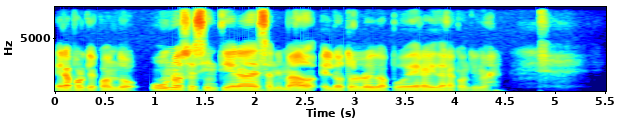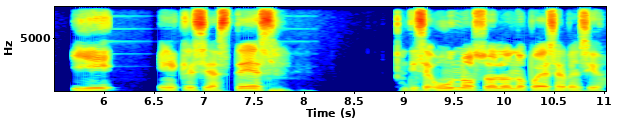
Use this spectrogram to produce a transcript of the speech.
Era porque cuando uno se sintiera desanimado, el otro lo iba a poder ayudar a continuar. Y en Eclesiastés dice, uno solo no puede ser vencido,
